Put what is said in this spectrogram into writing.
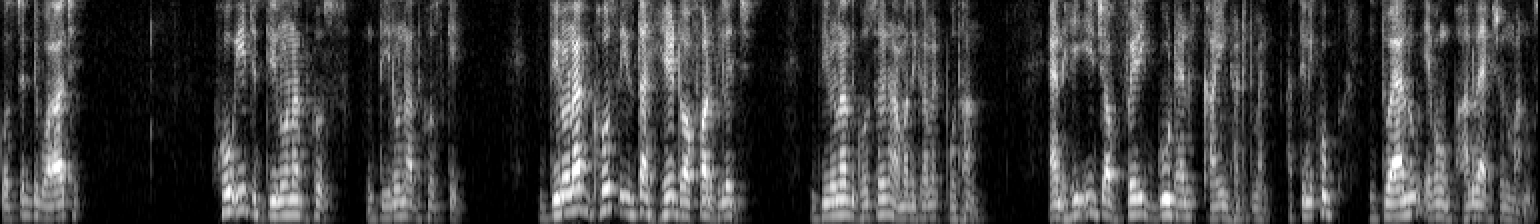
কোশ্চেনটি বলা আছে হু ইজ দীননাথ ঘোষ দীননাথ ঘোষকে Dinanath Ghosh is the head of our village Dinanath Ghosh হলেন আমাদের গ্রামের প্রধান। And he is a very good and kind hearted man আর তিনি খুব দয়ালু এবং ভালো একজন মানুষ।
